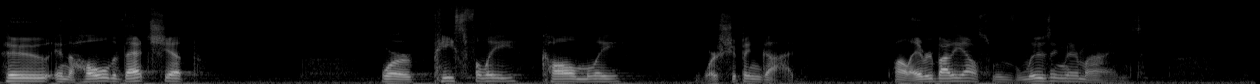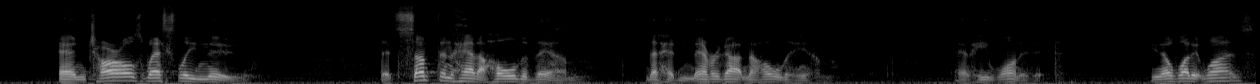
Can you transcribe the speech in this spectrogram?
who, in the hold of that ship, were peacefully, calmly worshiping God while everybody else was losing their minds. And Charles Wesley knew that something had a hold of them that had never gotten a hold of him, and he wanted it. You know what it was?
